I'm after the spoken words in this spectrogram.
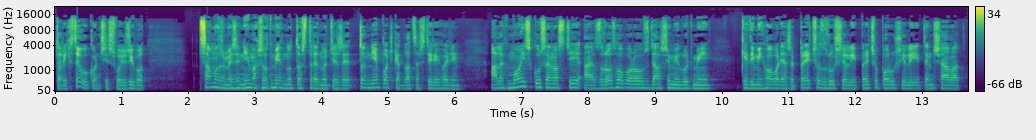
ktorý chce ukončiť svoj život, samozrejme, že nemáš odmietnúť to strednutie, že to nepočka 24 hodín. Ale v mojej skúsenosti a z rozhovorov s ďalšími ľuďmi, kedy mi hovoria, že prečo zrušili, prečo porušili ten šabat,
